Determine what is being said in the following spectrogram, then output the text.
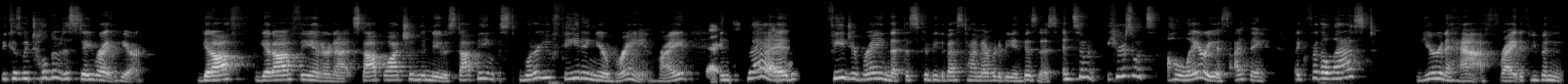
Because we told them to stay right here. Get off, get off the internet. Stop watching the news. Stop being what are you feeding your brain, right? right. Instead, feed your brain that this could be the best time ever to be in business. And so here's what's hilarious, I think, like for the last year and a half, right? If you've been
